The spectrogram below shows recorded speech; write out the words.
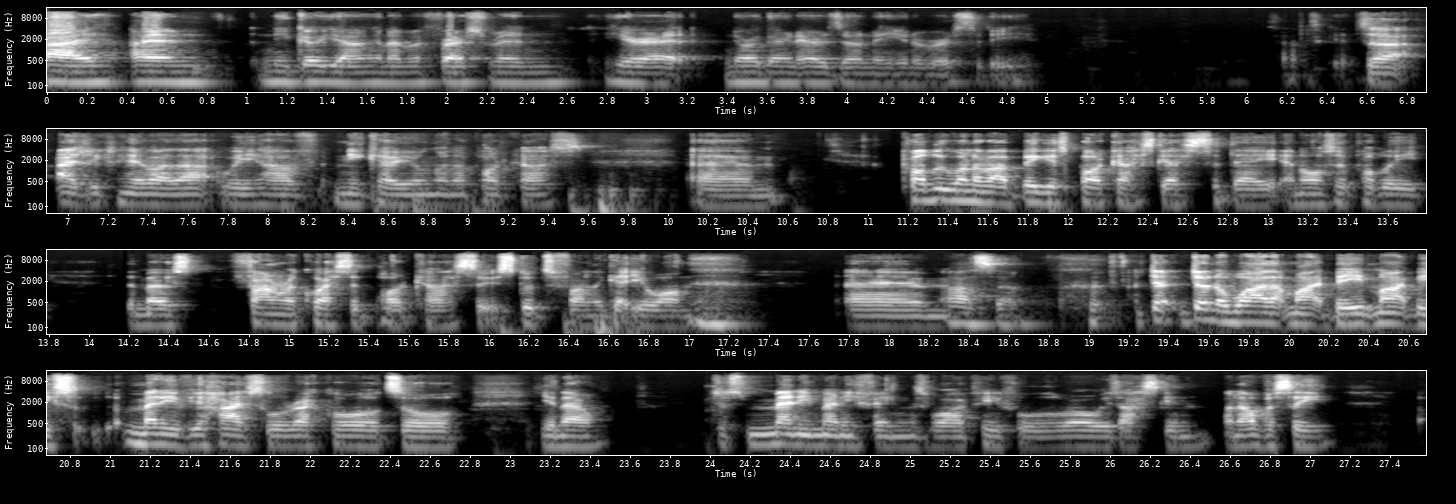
Hi, I am Nico Young, and I'm a freshman here at Northern Arizona University. Sounds good. So, as you can hear by that, we have Nico Young on the podcast. Um, probably one of our biggest podcast guests today, and also probably the most fan requested podcast. So it's good to finally get you on. Um, awesome. don't, don't know why that might be. It might be many of your high school records, or you know, just many many things why people are always asking. And obviously,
